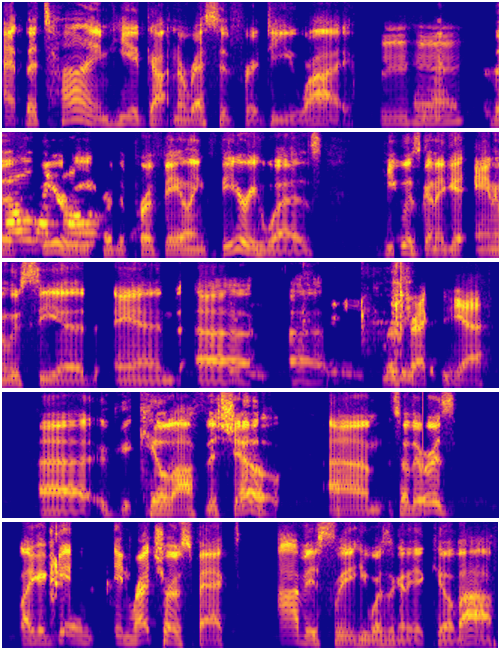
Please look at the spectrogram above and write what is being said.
at the time he had gotten arrested for a DUI. hmm The Oh, theory or the prevailing theory was he was going to get Ana Lucia and uh, uh, Libby. Shrek, yeah. uh, get killed off the show. Um, so there was, like, again, in retrospect, obviously he wasn't going to get killed off,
